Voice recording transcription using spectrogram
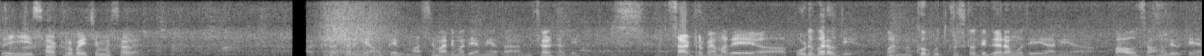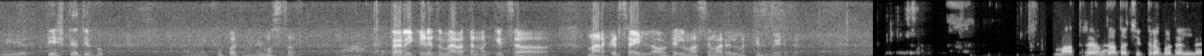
तर ही साठ रुपयाची मिसळ आहे. खरं तर ही हॉटेल मासेमारीमध्ये आम्ही आता मिसळ खाल्ली. साठ रुपयामध्ये पोटभर होती पण खूप उत्कृष्ट होती. गरम होती आणि पाव चांगले होते आणि टेस्टी होती खूप. आणि खूपच म्हणजे मस्तच तर इकडे तुम्ही आला तर नक्कीच मार्केट साईडला हॉटेल मासेमारीला नक्कीच भेट द्या. माथेरानचं आता चित्र बदललंय.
